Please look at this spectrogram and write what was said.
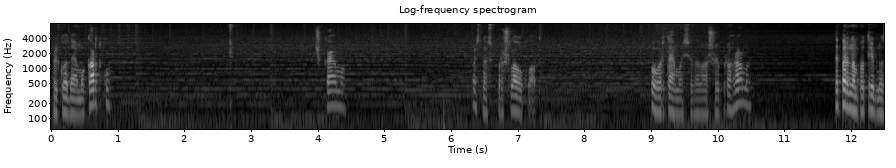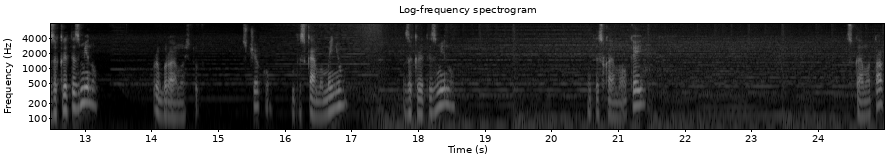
Прикладаємо картку. Чекаємо. Ось у нас пройшла оплата. Повертаємося до нашої програми. Тепер нам потрібно закрити зміну. Прибираємось тут з чеку, натискаємо меню, закрити зміну. Натискаємо ОК. Натискаємо так.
